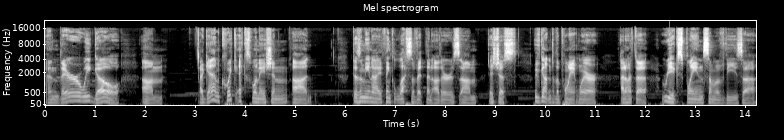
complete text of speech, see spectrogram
And there we go. Um, again, quick explanation. Uh, doesn't mean I think less of it than others. Um, it's just we've gotten to the point where I don't have to re-explain some of these uh,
